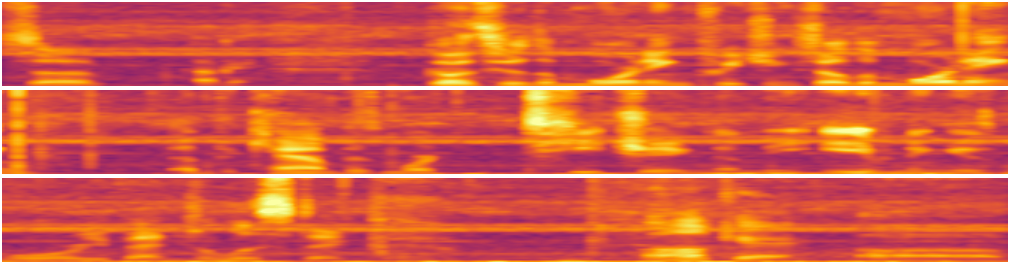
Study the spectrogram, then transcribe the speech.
So okay, go through the morning preaching. So the morning at the camp is more teaching, and the evening is more evangelistic. Okay. Um,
